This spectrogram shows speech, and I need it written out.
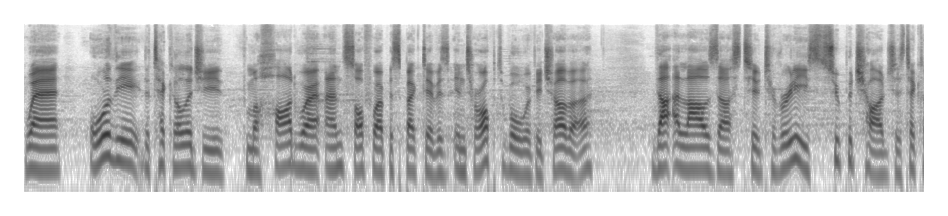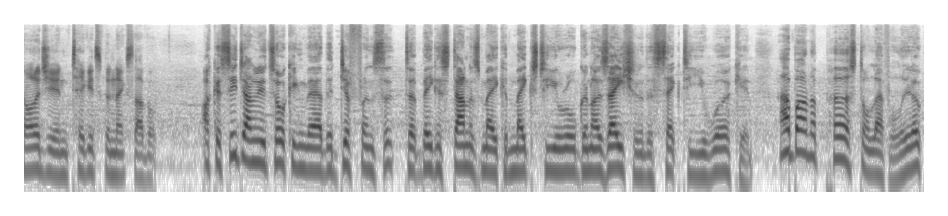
where all of the, the technology from a hardware and software perspective is interoperable with each other, that allows us to, to really supercharge this technology and take it to the next level. I can see, Daniel, talking there the difference that, that being a standards maker makes to your organisation and the sector you work in. How about on a personal level? You know,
